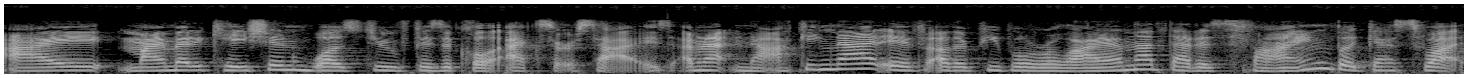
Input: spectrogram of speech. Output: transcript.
I my medication was through physical exercise. I'm not knocking that. If other people rely on that, that is fine. But guess what?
